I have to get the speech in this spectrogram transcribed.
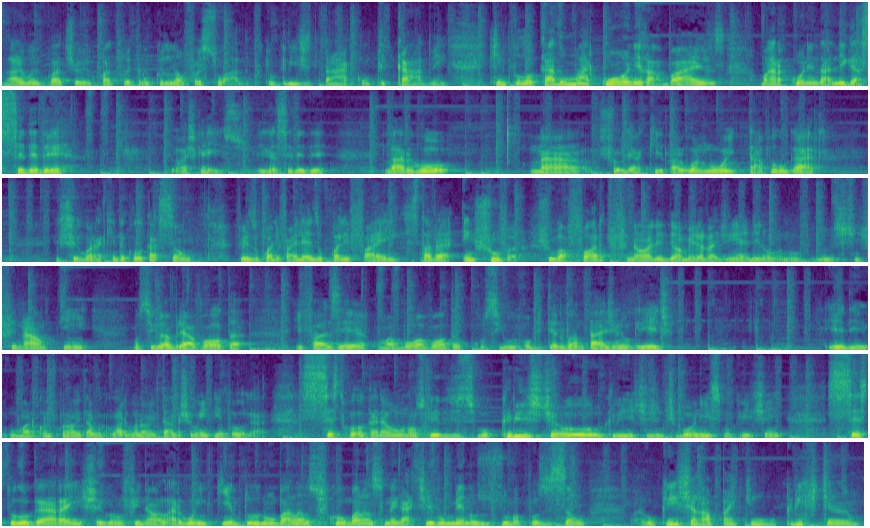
largou em quarto, chegou em quarto, foi tranquilo. Não, foi suado, porque o grid tá complicado, hein? Quinto colocado, o Marconi, rapaz. Marconi da Liga CDD. Eu acho que é isso, Liga CDD. Largou na. Deixa eu olhar aqui, largou no oitavo lugar e chegou na quinta colocação. Fez o qualify, aliás, o qualify que estava em chuva, chuva forte. O final ali deu uma melhoradinha ali no, no, no stint final. Quem conseguiu abrir a volta e fazer uma boa volta conseguiu obter vantagem no grid. E ele, o Marconi ficou na oitava, largou na oitava e chegou em quinto lugar. Sexto colocado é o nosso queridíssimo Christian. Ô, oh, Christian, gente boníssimo, Christian, hein? Sexto lugar aí, chegou no final, largou em quinto. No balanço ficou o balanço negativo, menos uma posição. O Christian, rapaz, que o Christian.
